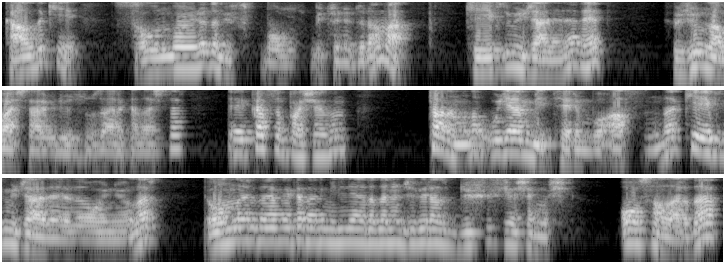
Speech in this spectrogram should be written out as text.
Kaldı ki savunma oyunu da bir futbol bütünüdür ama keyifli mücadeleler hep hücumla başlar biliyorsunuz arkadaşlar. E, Kasımpaşa'nın tanımına uyan bir terim bu aslında. Keyifli mücadeleler oynuyorlar. E, onlar da ne kadar milli aradan önce biraz düşüş yaşamış olsalar da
